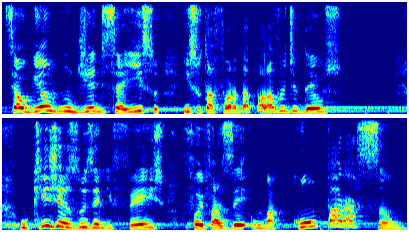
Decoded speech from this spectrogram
Se alguém algum dia disser isso, isso está fora da palavra de Deus. O que Jesus ele fez foi fazer uma comparação.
